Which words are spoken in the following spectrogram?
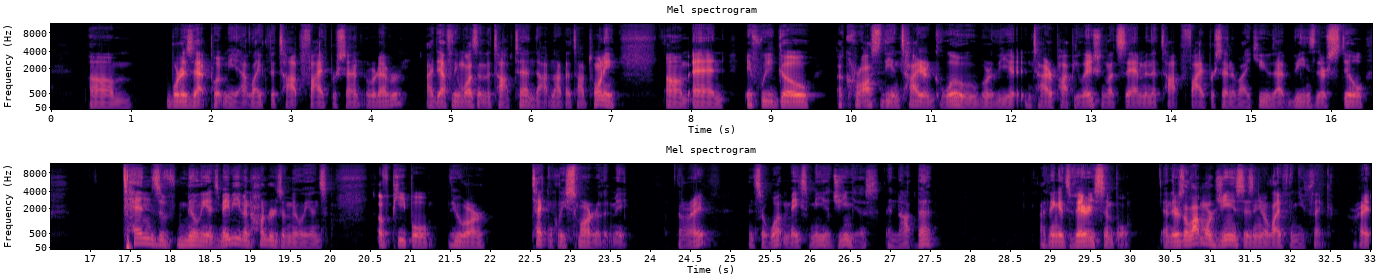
um, where does that put me at? Like the top 5% or whatever? I definitely wasn't the top 10 not, not the top 20 um, and if we go across the entire globe or the entire population let's say i'm in the top 5% of iq that means there's still tens of millions maybe even hundreds of millions of people who are technically smarter than me all right? And so what makes me a genius and not them? I think it's very simple and there's a lot more geniuses in your life than you think, right?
